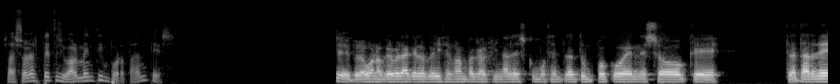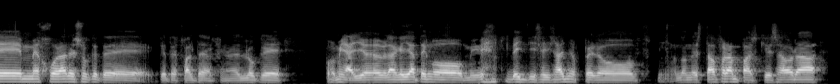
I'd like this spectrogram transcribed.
O sea, son aspectos igualmente importantes. Sí, pero bueno, que es verdad que lo que dice Franpa que al final es como centrarte un poco en eso que tratar de mejorar eso que te, que te falta. Y al final es lo que, pues mira, yo es verdad que ya tengo mis 26 años, pero donde está Frampas, que es ahora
